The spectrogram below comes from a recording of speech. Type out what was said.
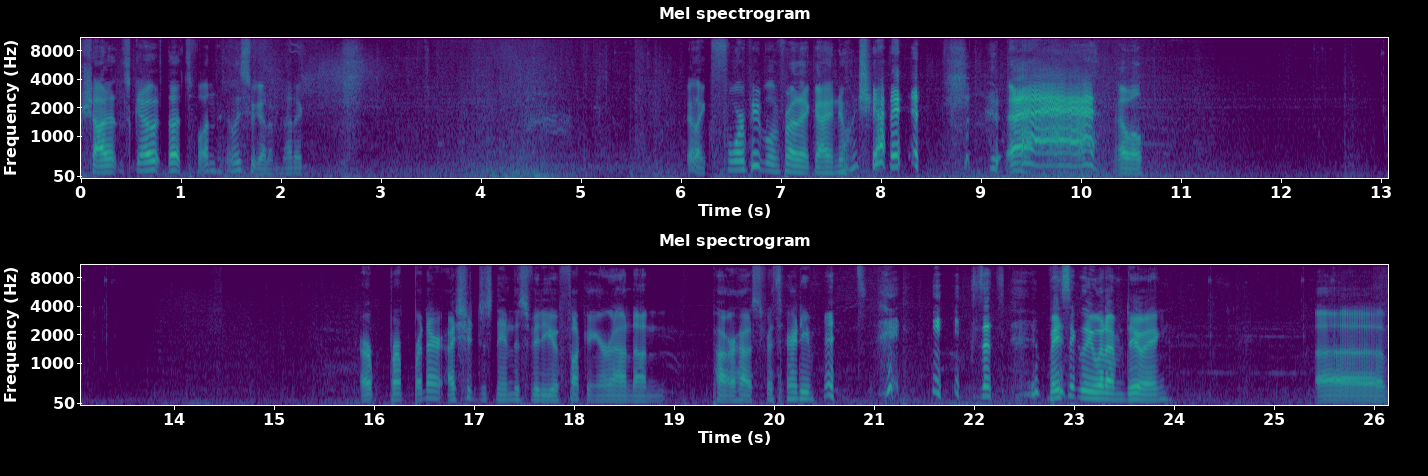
shot at the scout. That's fun. At least we got a medic. There are like four people in front of that guy and no one shot at ah! Oh well. I should just name this video fucking around on Powerhouse for 30 minutes. That's basically what I'm doing. Um...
